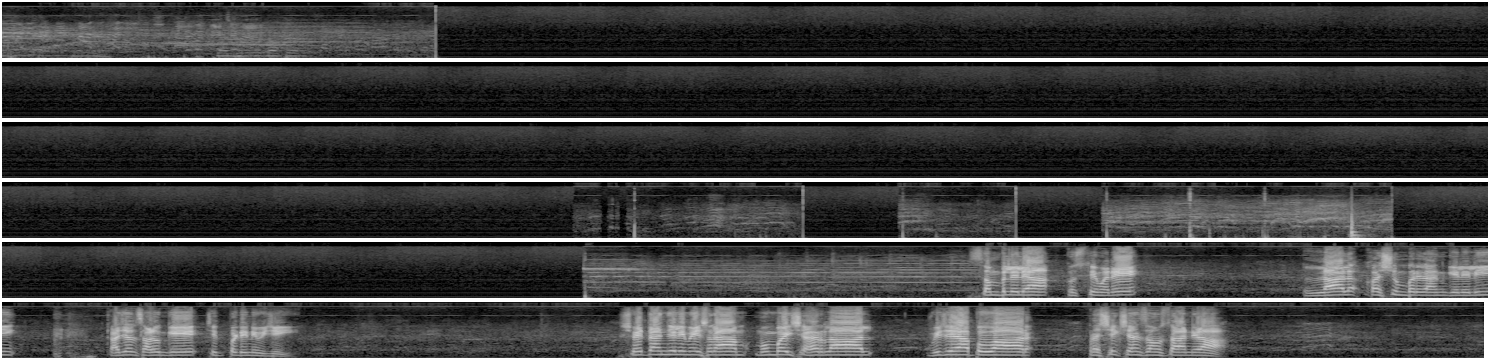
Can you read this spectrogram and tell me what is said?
संपलेल्या कुस्तीमध्ये लाल कॉस्ट्युम परिधान केलेली काजल साळुंके चितपटीने विजयी. श्वेतांजली मेश्राम मुंबई शहर लाल विजया पवार प्रशिक्षण संस्था निळा.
